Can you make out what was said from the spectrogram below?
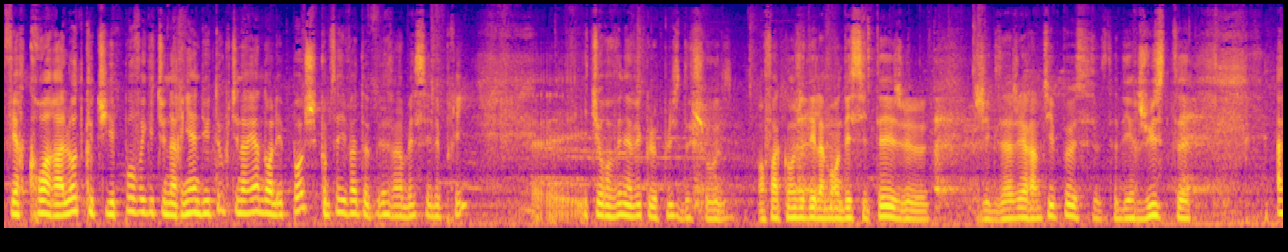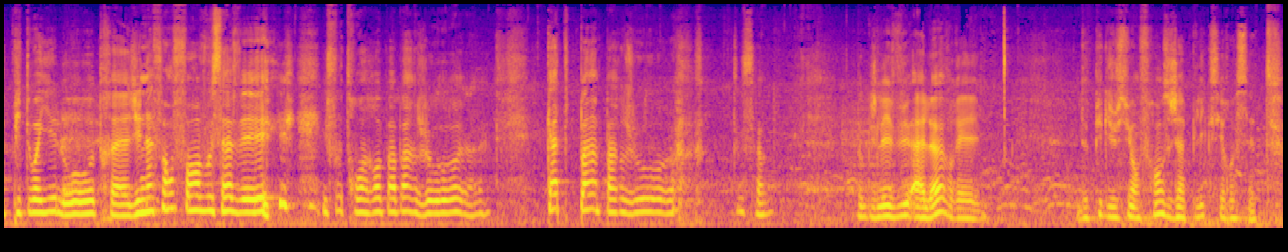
faire croire à l'autre que tu es pauvre et que tu n'as rien du tout, que tu n'as rien dans les poches, comme ça il va te faire baisser le prix. Euh, et tu revenais avec le plus de choses. Enfin, quand je dis la mendicité, j'exagère un petit peu, c'est-à-dire juste euh, apitoyer l'autre. J'ai neuf enfants, vous savez, il faut trois repas par jour, quatre pains par jour, tout ça. Donc je l'ai vu à l'œuvre et depuis que je suis en France, j'applique ces recettes.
